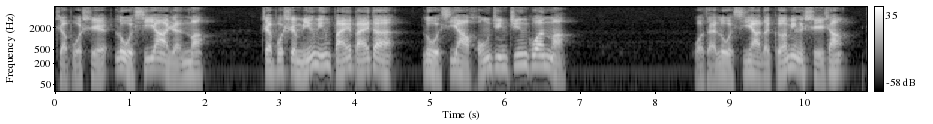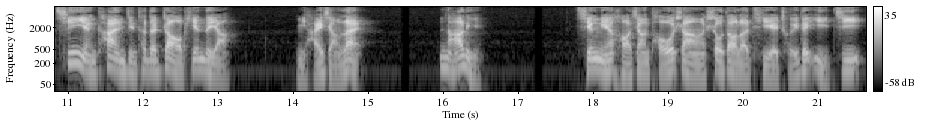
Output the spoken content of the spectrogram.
这不是路西亚人吗？这不是明明白白的路西亚红军军官吗？我在路西亚的革命史上亲眼看见他的照片的呀，你还想赖？哪里？青年好像头上受到了铁锤的一击。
